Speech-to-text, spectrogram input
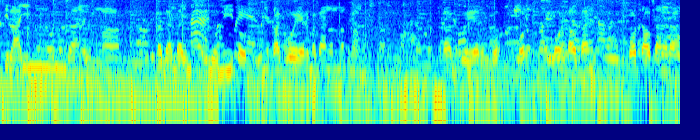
masisilayin nyo no, nung gano'n yung mga kaganda yung mga Ah, ilog yung dito. Yung tag magkano naman ito ma'am? Tag wear, 4,000. 4,000 na lang.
